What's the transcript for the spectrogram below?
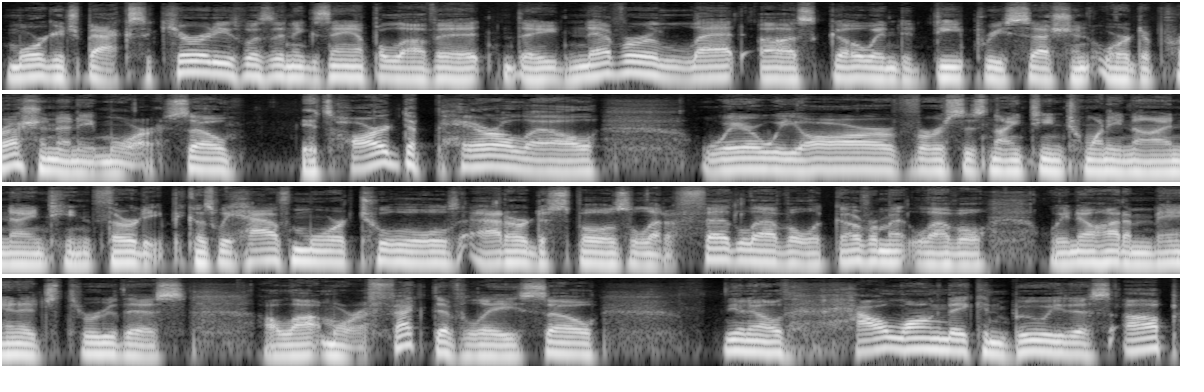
mortgage backed securities was an example of it. They never let us go into deep recession or depression anymore. So it's hard to parallel where we are versus 1929, 1930, because we have more tools at our disposal at a Fed level, a government level. We know how to manage through this a lot more effectively. So, you know, how long they can buoy this up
